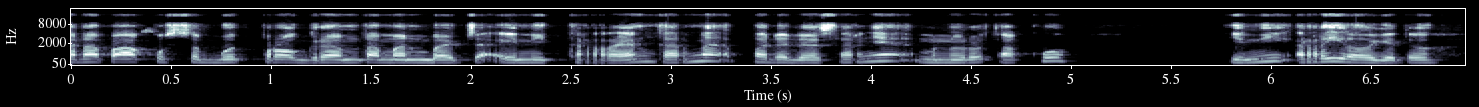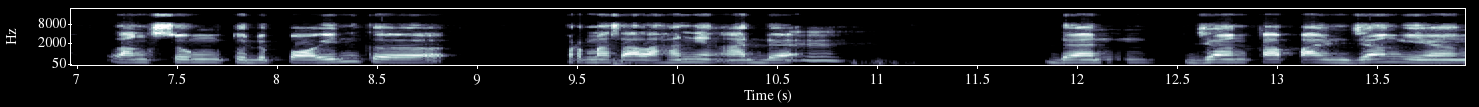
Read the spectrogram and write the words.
kenapa aku sebut program Taman Baca ini keren karena pada dasarnya menurut aku ini real gitu, langsung to the point ke permasalahan yang ada mm. dan jangka panjang yang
